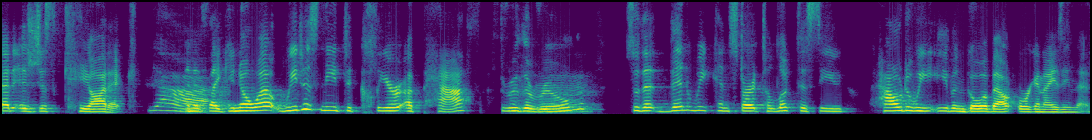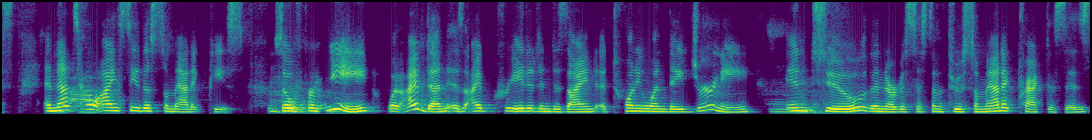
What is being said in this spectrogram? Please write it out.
that is just chaotic. Yeah. And it's like, you know what? We just need to clear a path through the room mm-hmm. so that then we can start to look to see how do we even go about organizing this? And that's how I see the somatic piece. Mm-hmm. So for me, what I've done is I've created and designed a 21 day journey mm-hmm. into the nervous system through somatic practices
